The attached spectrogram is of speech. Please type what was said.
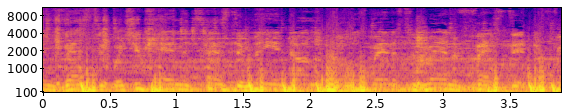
invested, but you can attest it. Million dollar goals managed to manifest it.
